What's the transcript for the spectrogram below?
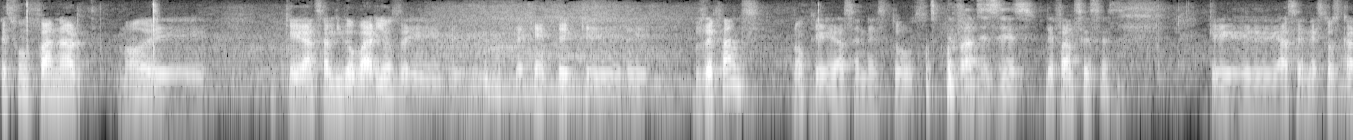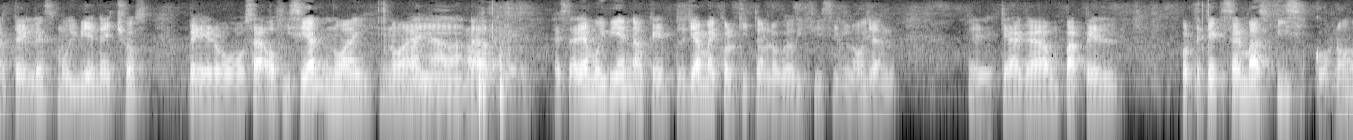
Es un fan art, ¿no? De- que han salido varios de, de- de gente que, de, pues de fans, ¿no? Que hacen estos, De Francis es. de franceses que hacen estos carteles muy bien hechos, pero, o sea, oficial no hay, no, hay nada. ok. Estaría muy bien, aunque pues ya Michael Keaton lo veo difícil, ¿no? Ya eh, que haga un papel, porque tiene que ser más físico, ¿no?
